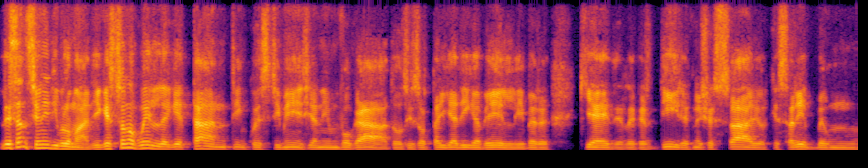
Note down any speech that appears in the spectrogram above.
le sanzioni diplomatiche, che sono quelle che tanti in questi mesi hanno invocato, si sono tagliati i capelli per chiederle, per dire è necessario, che sarebbe un,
